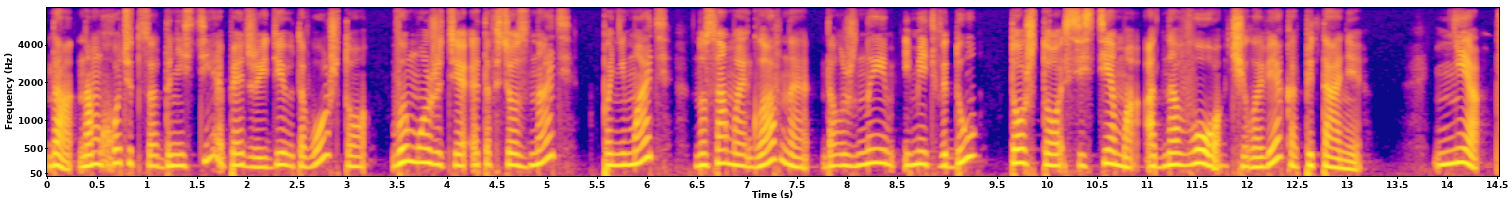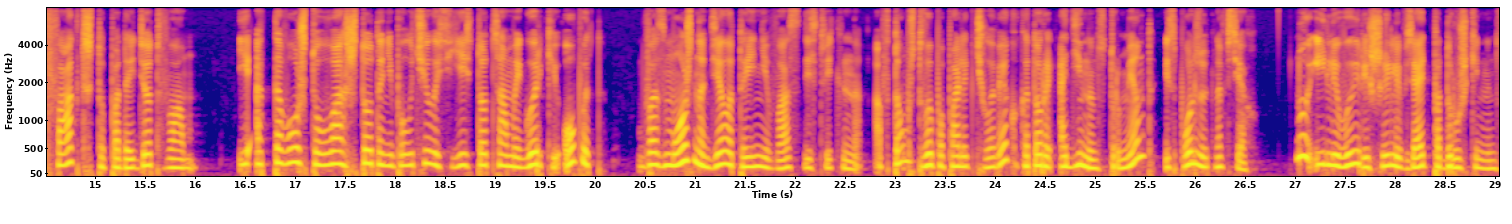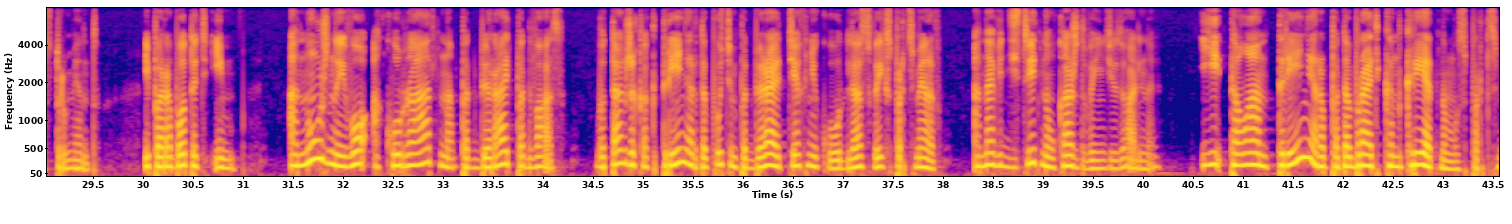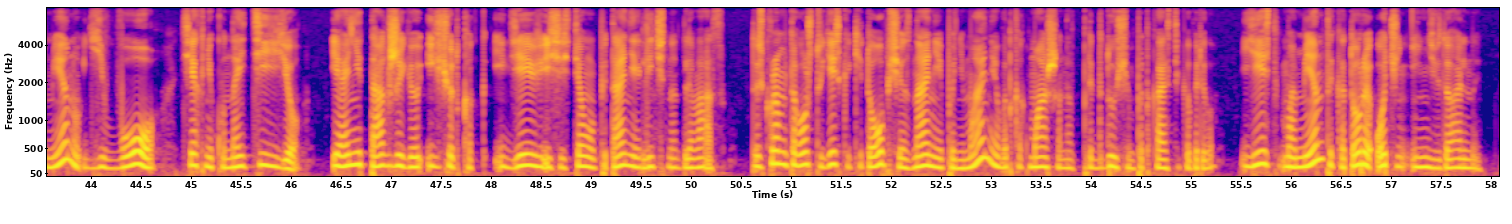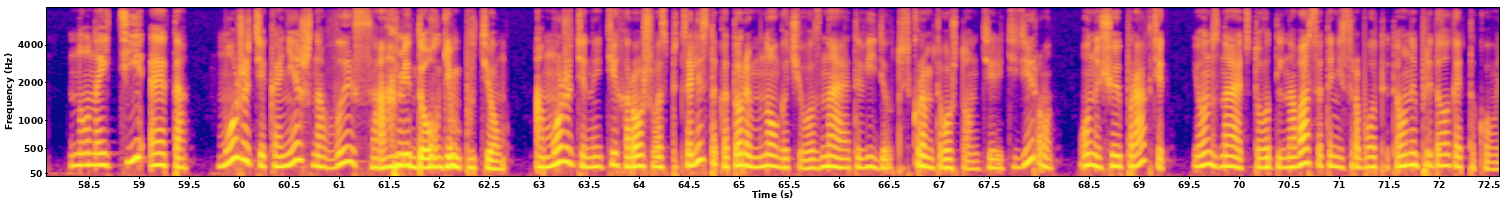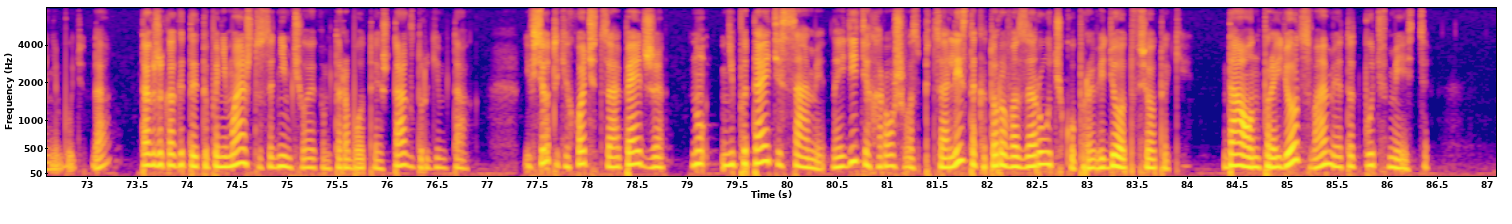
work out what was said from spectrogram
Да, нам хочется донести, опять же, идею того, что вы можете это все знать, понимать, но самое главное, должны иметь в виду то, что система одного человека питания не факт, что подойдет вам. И от того, что у вас что-то не получилось, есть тот самый горький опыт, возможно, дело-то и не в вас действительно, а в том, что вы попали к человеку, который один инструмент использует на всех. Ну или вы решили взять подружкин инструмент и поработать им. А нужно его аккуратно подбирать под вас. Вот так же, как тренер, допустим, подбирает технику для своих спортсменов. Она ведь действительно у каждого индивидуальная. И талант тренера подобрать конкретному спортсмену его технику, найти ее. И они также ее ищут как идею и систему питания лично для вас. То есть кроме того, что есть какие-то общие знания и понимания, вот как Маша на предыдущем подкасте говорила, есть моменты, которые очень индивидуальны. Но найти это можете, конечно, вы сами долгим путем. А можете найти хорошего специалиста, который много чего знает и видел. То есть кроме того, что он теоретизирован, он еще и практик, и он знает, что вот на вас это не сработает, а он и предлагать такого не будет, да? Так же, как и ты, ты понимаешь, что с одним человеком ты работаешь так, с другим так. И все-таки хочется, опять же, ну, не пытайтесь сами, найдите хорошего специалиста, который вас за ручку проведет все-таки. Да, он пройдет с вами этот путь вместе,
